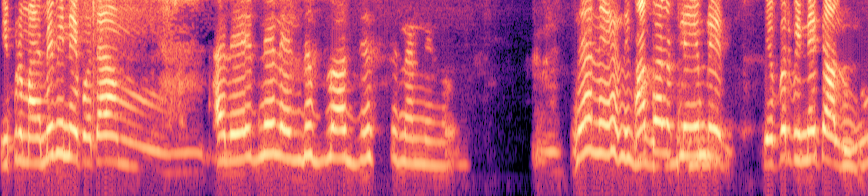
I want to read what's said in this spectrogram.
ఇప్పుడు మనమే విన్ అయిపోతాం. అరే నేను ఎందుకు బ్లాక్ చేస్తున్నాను నిన్ను? నేను వాళ్ళకి ఏం లేదు. ఎవరు విన్ అయితే వాళ్ళు నువ్వు.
